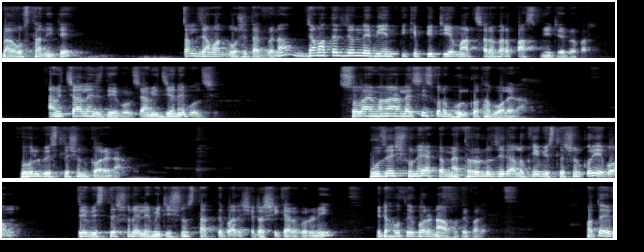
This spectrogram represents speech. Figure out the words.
ব্যবস্থা নিতে, তাহলে জামাত বসে থাকবে না। জামাতের জন্য বিএনপিকে পিটিয়ে মাঠ ছাড়া করা পাঁচ মিনিটের ব্যাপার। আমি চ্যালেঞ্জ দিয়ে বলছি, আমি জেনে বলছি। সোলাইমান অ্যানালাইসিস কোনো ভুল কথা বলে না। ভুল বিশ্লেষণ করে না। বুঝে শুনে একটা ম্যাথোডোলজির আলোকে বিশ্লেষণ করি এবং যে বিশ্লেষণে লিমিটেশনস থাকতে পারে সেটা স্বীকার করে নিই। এটা হতে পারে না হতে পারে। অতএব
